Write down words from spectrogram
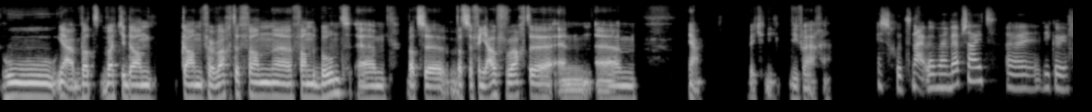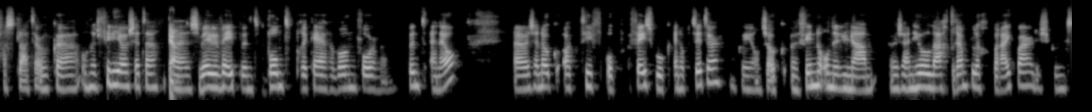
hoe, ja, wat, wat je dan kan verwachten van, uh, van de bond. Um, wat, ze, wat ze van jou verwachten. En um, ja, een beetje die, die vragen. Is goed. Nou, we hebben een website. Uh, die kun je vast later ook uh, onder de video zetten. Ja. is www.bondprecairewoonvormen.nl we zijn ook actief op Facebook en op Twitter. Dan kun je ons ook vinden onder die naam. We zijn heel laagdrempelig bereikbaar. Dus je kunt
